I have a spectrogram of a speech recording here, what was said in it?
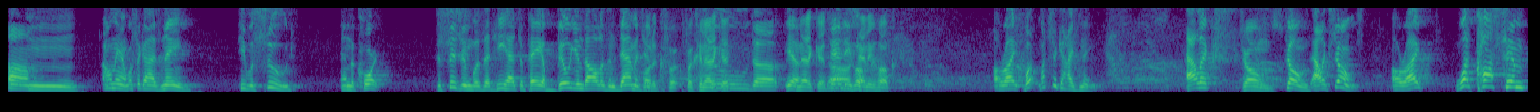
Um, oh man, what's the guy's name? He was sued, and the court decision was that he had to pay a billion dollars in damages. Oh, for, for, Connecticut? To the, yeah, Connecticut, Sandy, uh, Hook. Sandy Hook. All right, what, what's the guy's name? Alex Jones. Jones, Alex Jones. All right, what cost him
